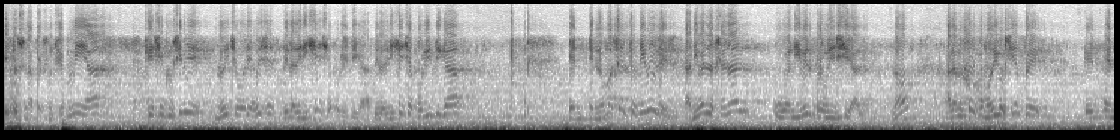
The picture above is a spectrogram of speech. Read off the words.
esto es una presunción mía, que es inclusive, lo he dicho varias veces, de la dirigencia política, de la dirigencia política en, los más altos niveles, a nivel nacional o a nivel provincial, ¿no? A lo mejor, como digo siempre, en,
